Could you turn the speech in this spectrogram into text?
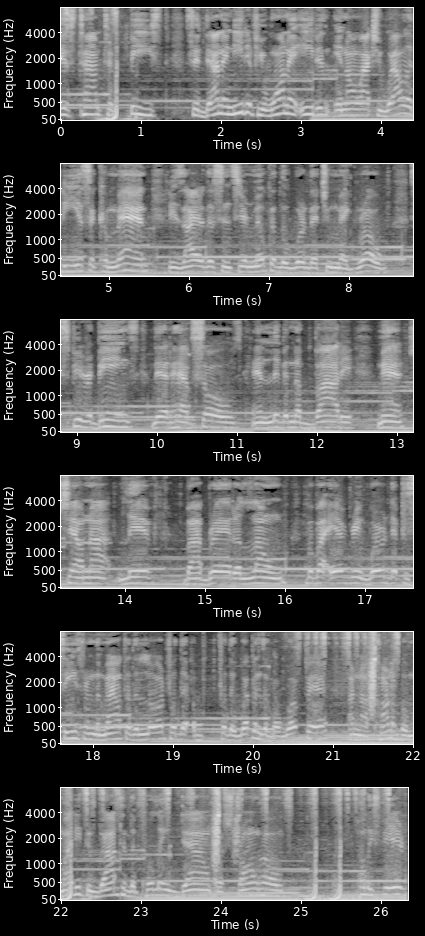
It's time to feast. Sit down and eat if you want to eat it. In all actuality, it's a command. Desire the sincere milk of the word that you may grow. Spirit beings that have souls and live in the body, man shall not live by bread alone, but by every word that proceeds from the mouth of the Lord. For the for the weapons of our warfare are not carnal, but mighty through God to the pulling down of strongholds. Holy Spirit,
